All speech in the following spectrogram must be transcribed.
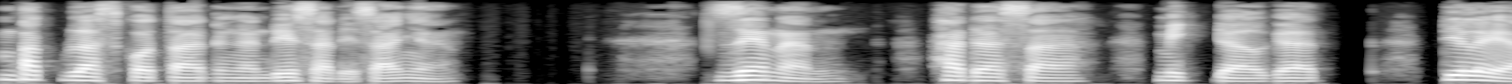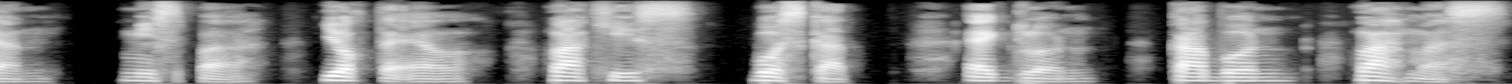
Empat belas kota dengan desa-desanya. Zenan, Hadasa, Migdalgat, Dilean, Mispa, Yokteel, Lakis, Boskat, Eglon, Kabon, Lahmas,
